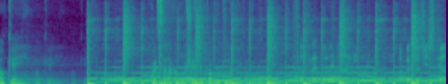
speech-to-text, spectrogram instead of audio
Ok, ok, ok. Questa la conoscete proprio tutti, dai. Fa freddo alle mani, ma questa ci scalda.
